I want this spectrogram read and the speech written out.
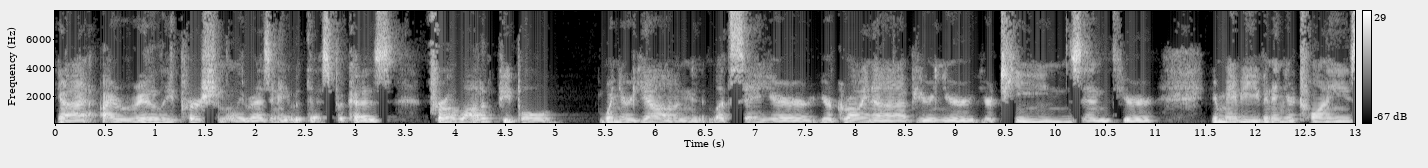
you know, I, I really personally resonate with this because for a lot of people, when you're young, let's say you're you're growing up, you're in your your teens, and you're you're maybe even in your twenties.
